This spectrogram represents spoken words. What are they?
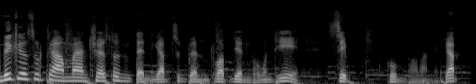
นี่คือสุดข่าวแมนเชสเตอร์ยูไนเต็ดครับซึ่งเป็นรอบเย็นของวันที่ 10 กุมภาพันธ์นะครับ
